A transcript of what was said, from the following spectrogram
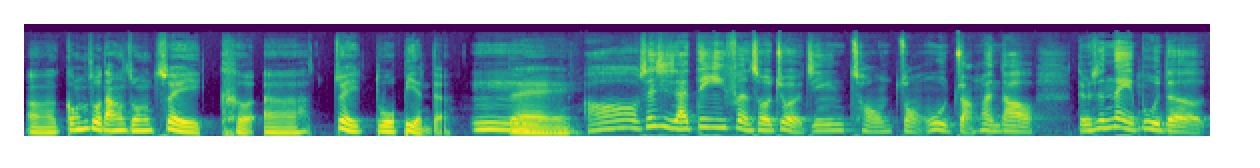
嗯、呃工作当中最可呃最多变的，嗯，对，哦，所以其实在第一份的时候就已经从总务转换到等于是内部的。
